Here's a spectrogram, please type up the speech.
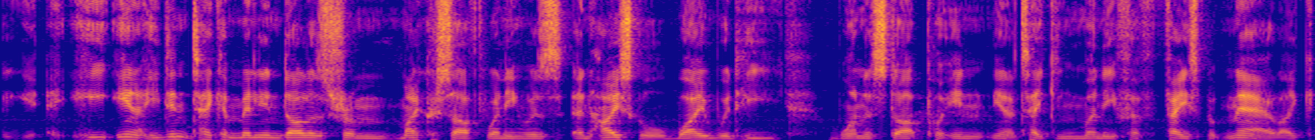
he you know he didn't take a million dollars from Microsoft when he was in high school why would he want to start putting you know taking money for Facebook now like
